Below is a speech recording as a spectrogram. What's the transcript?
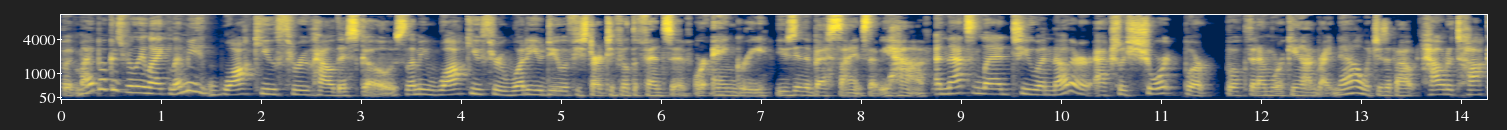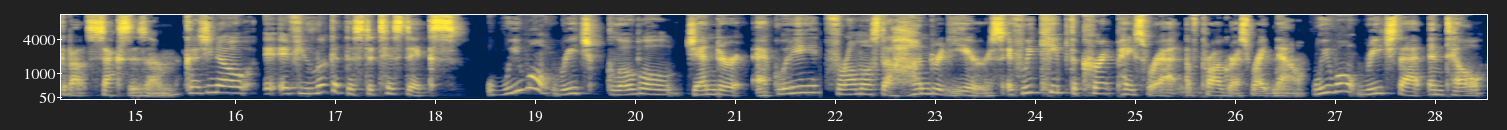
But my book is really like, let me walk you through how this goes. Let me walk you through what do you do if you start to feel defensive or angry using the best science that we have. And that's led to another actually short book, book that I'm working on right now, which is about how to talk about sexism. Because, you know, if you look at the statistics, we won't reach global gender equity for almost a hundred years. If we keep the current pace we're at of progress right now, we won't reach that until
